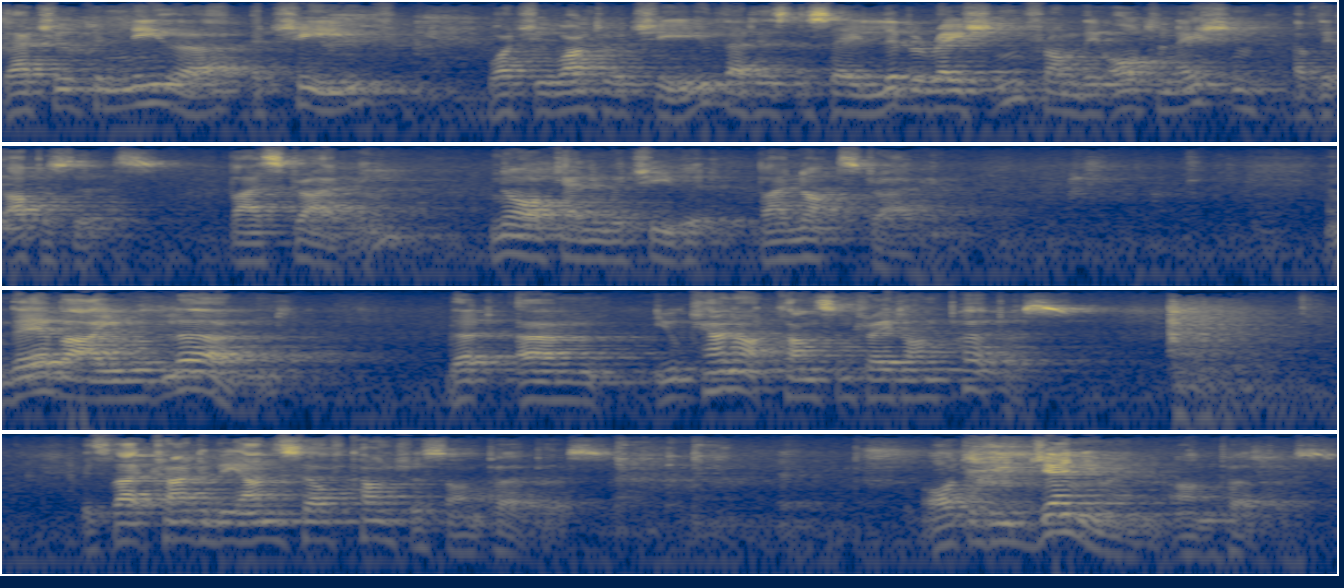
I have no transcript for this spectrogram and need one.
that you can neither achieve what you want to achieve, that is to say, liberation from the alternation of the opposites by striving, nor can you achieve it by not striving. And thereby you have learned that um, you cannot concentrate on purpose. It's like trying to be unself conscious on purpose, or to be genuine on purpose,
